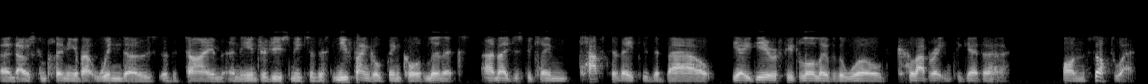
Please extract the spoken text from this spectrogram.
and I was complaining about Windows at the time, and he introduced me to this newfangled thing called Linux. And I just became captivated about the idea of people all over the world collaborating together on software.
